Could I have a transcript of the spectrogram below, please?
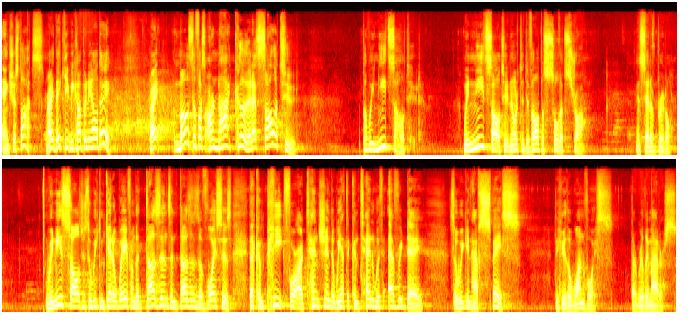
anxious thoughts, right? They keep me company all day, right? Most of us are not good at solitude, but we need solitude. We need solitude in order to develop a soul that's strong instead of brittle. We need solitude so we can get away from the dozens and dozens of voices that compete for our attention that we have to contend with every day so we can have space to hear the one voice that really matters.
